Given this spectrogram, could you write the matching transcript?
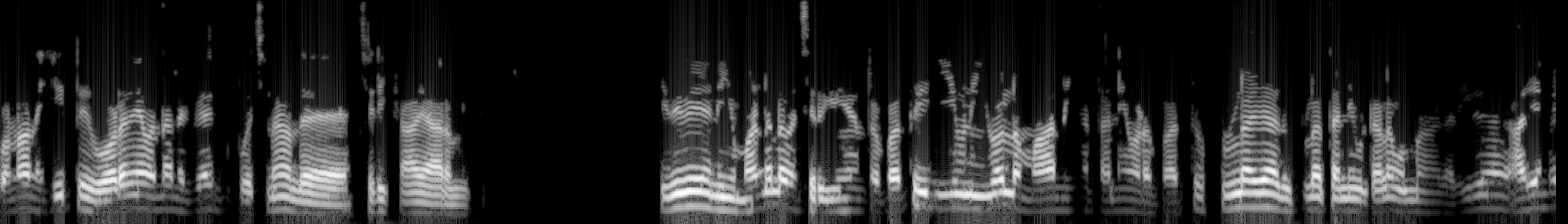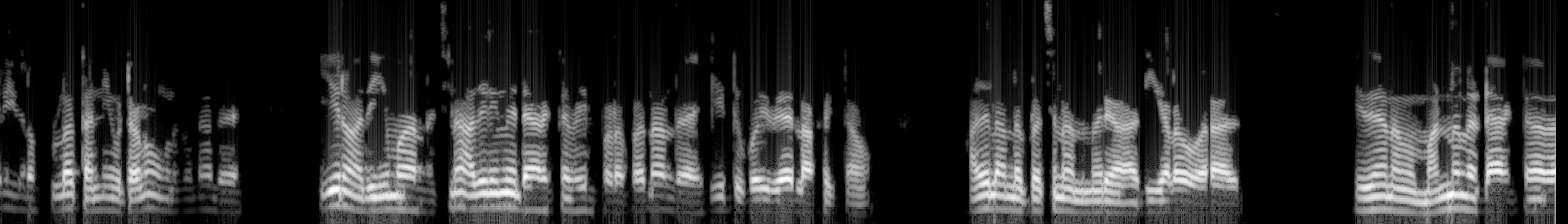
பண்ணோம் அந்த ஹீட்டு உடனே வந்து அந்த வேருக்கு போச்சுன்னா அந்த செடி காய ஆரம்பிக்கும். இதுவே நீங்கள் மண்ணில் வச்சுருக்கீங்கன்ற பார்த்து ஈவினிங்கோ இல்லை மார்னிங்கோ தண்ணி விட பார்த்து ஃபுல்லாகவே அது ஃபுல்லாக தண்ணி விட்டாலும் ஒன்றும் ஆகாது. இது அதே மாதிரி இதில் ஃபுல்லாக தண்ணி விட்டாலும் உங்களுக்கு வந்து அந்த ஈரம் அதிகமாக இருந்துச்சுன்னா அதுலேயுமே டேரெக்டாக வெயில் பட பார்த்தா அந்த ஹீட்டு போய் வேரில் அஃபெக்ட் ஆகும். அதில் அந்த பிரச்சனை அந்த மாதிரி அதிக அளவு வராது. இதே நம்ம மண்ணில் டேரெக்டாக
